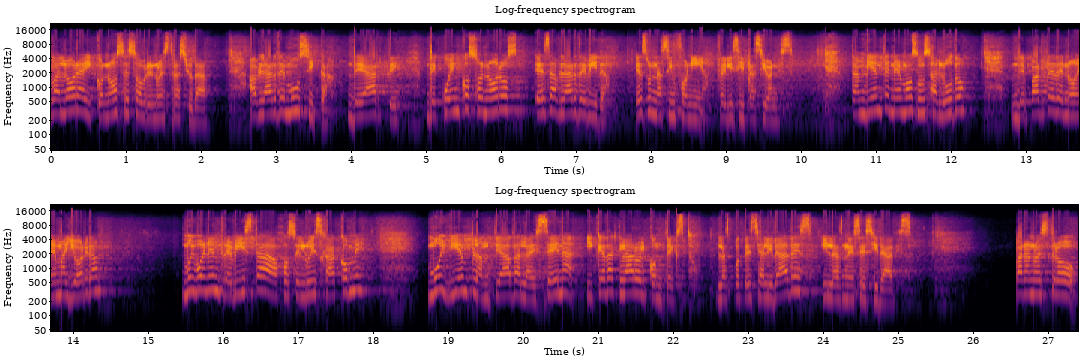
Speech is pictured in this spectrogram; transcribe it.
valora y conoce sobre nuestra ciudad. Hablar de música, de arte, de cuencos sonoros es hablar de vida, es una sinfonía. Felicitaciones. También tenemos un saludo de parte de Noema Yorga. Muy buena entrevista a José Luis Jacome, muy bien planteada la escena y queda claro el contexto, las potencialidades y las necesidades. Para nuestro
